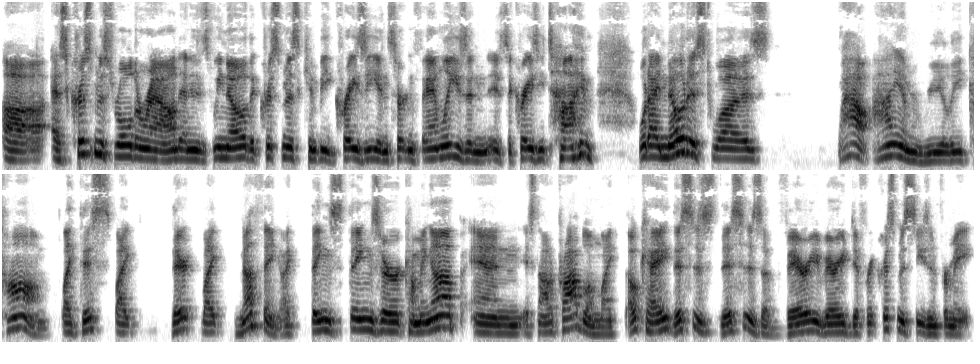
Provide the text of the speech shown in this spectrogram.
uh, as Christmas rolled around, and as we know that Christmas can be crazy in certain families and it's a crazy time, what I noticed was, wow, I am really calm. Like this, like they're like nothing like things things are coming up and it's not a problem like okay this is this is a very very different christmas season for me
